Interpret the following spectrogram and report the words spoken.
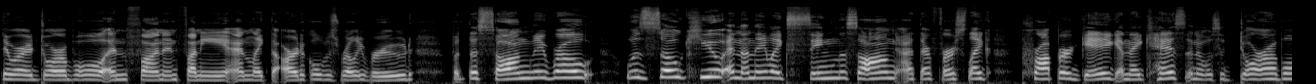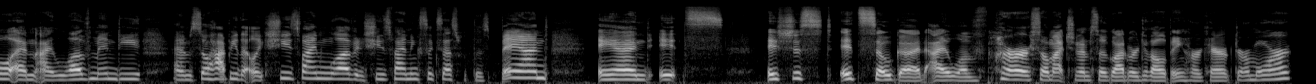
They were adorable and fun and funny, and like the article was really rude, but the song they wrote was so cute. And then they like sing the song at their first like proper gig and they kiss and it was adorable and I love Mindy and I'm so happy that like she's finding love and she's finding success with this band and it's it's just it's so good. I love her so much and I'm so glad we're developing her character more.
